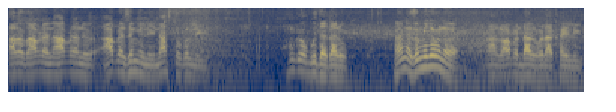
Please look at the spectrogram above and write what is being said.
હાલો તો આપણે આપણે આપણે જમી લઈએ નાસ્તો કરી લઈએ. શું કેવું બુધા તારું? હા ને જમી લેવું ને હવે? હાલો આપણે દાળ વડા ખાઈ લઈએ.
